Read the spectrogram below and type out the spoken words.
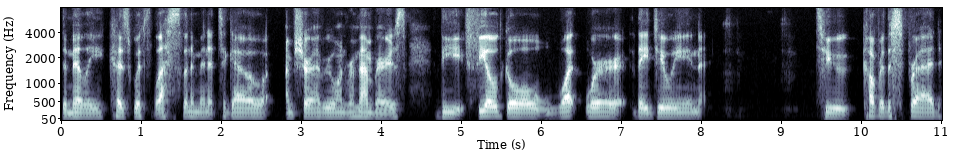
the Millie. Because with less than a minute to go, I'm sure everyone remembers the field goal. What were they doing to cover the spread?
